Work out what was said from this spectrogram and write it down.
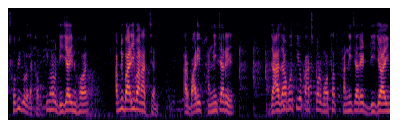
ছবিগুলো দেখাবো। কীভাবে ডিজাইন হয়, আপনি বাড়ি বানাচ্ছেন, আর বাড়ির ফার্নিচারের যা যাবতীয় কাজকর্ম, অর্থাৎ ফার্নিচারের ডিজাইন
